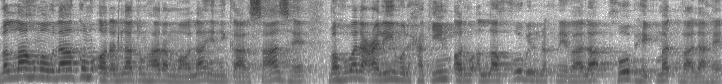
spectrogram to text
واللہ مولاکم، اور اللہ تمہارا مولا یعنی کارساز ہے۔ وہ العلیم الحکیم اور وہ اللہ خوب علم رکھنے والا، خوب حکمت والا ہے۔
